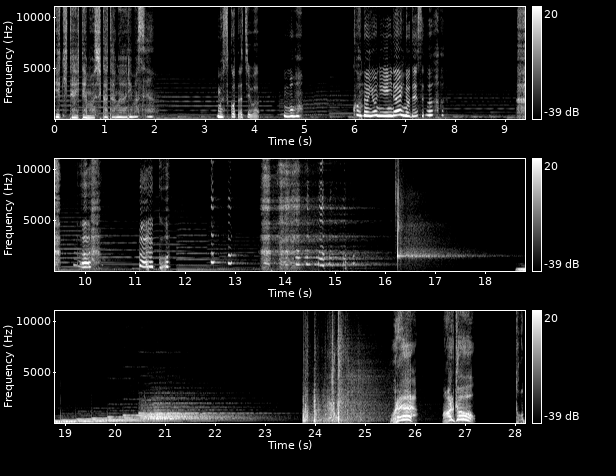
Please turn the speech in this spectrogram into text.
生きていても仕方がありません。息子たちはもうこの世にいないのです。わあマルコマルコとっ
